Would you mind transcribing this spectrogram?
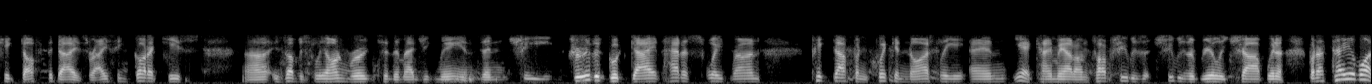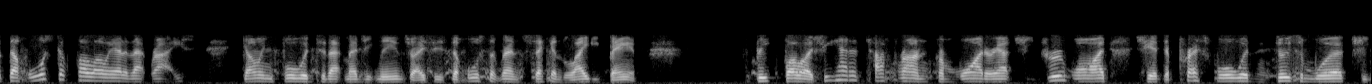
kicked off the day's racing. Got a kiss uh, is obviously en route to the Magic Millions, and she drew the good gate, had a sweet run, picked up and quickened nicely, and yeah, came out on top. She was she was a really sharp winner. But I tell you what, the horse to follow out of that race, going forward to that Magic Millions race, is the horse that ran second, Lady Band. Big follow. She had a tough run from wider out. She drew wide. She had to press forward and do some work. She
